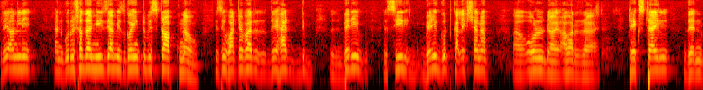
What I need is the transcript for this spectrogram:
They only, and Gurusaday Museum is going to be stopped now. You see, whatever they had, the very very good collection of uh, old uh, our uh, textile, then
